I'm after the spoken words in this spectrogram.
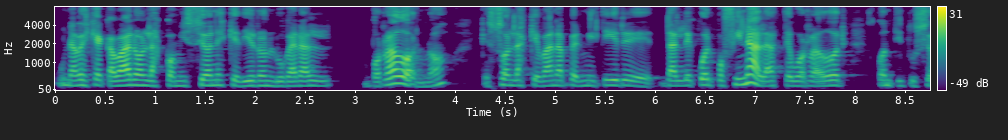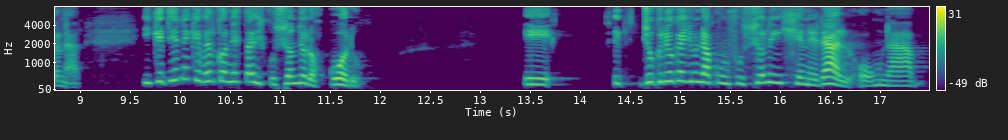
una vez que acabaron las comisiones que dieron lugar al borrador, ¿no? que son las que van a permitir eh, darle cuerpo final a este borrador constitucional. y que tiene que ver con esta discusión de los quórum. yo creo que hay una confusión en general o una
